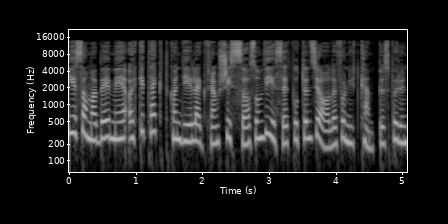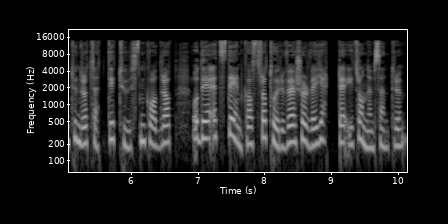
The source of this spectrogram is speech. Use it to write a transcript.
I samarbeid med arkitekt kan de legge frem skisser som viser et potensial for nytt campus på rundt 130 000 kvadrat, og det er et steinkast fra torvet, sjølve hjertet i Trondheim sentrum.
